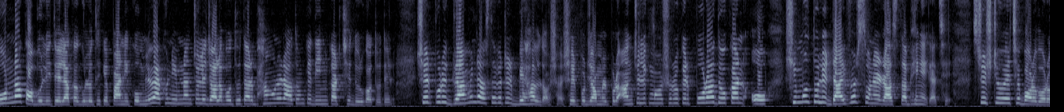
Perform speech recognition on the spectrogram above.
বন্যা কবলিত এলাকাগুলো থেকে পানি কমলেও এখন নিম্নাঞ্চলে জলাবদ্ধতার ভাঙনের আতঙ্কে দিন কাটছে দুর্গতদের। শেরপুরে গ্রামীণ রাস্তাঘাটের বেহাল দশা। শেরপুর জামালপুর আঞ্চলিক মহাসড়কের পোড়া দোকান ও শিমুলতলি ডাইভারসনের রাস্তা ভেঙে গেছে। সৃষ্টি হয়েছে বড় বড়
